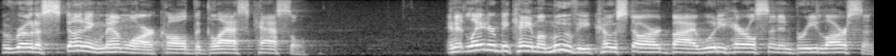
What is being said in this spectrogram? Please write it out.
who wrote a stunning memoir called The Glass Castle. And it later became a movie co starred by Woody Harrelson and Brie Larson.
